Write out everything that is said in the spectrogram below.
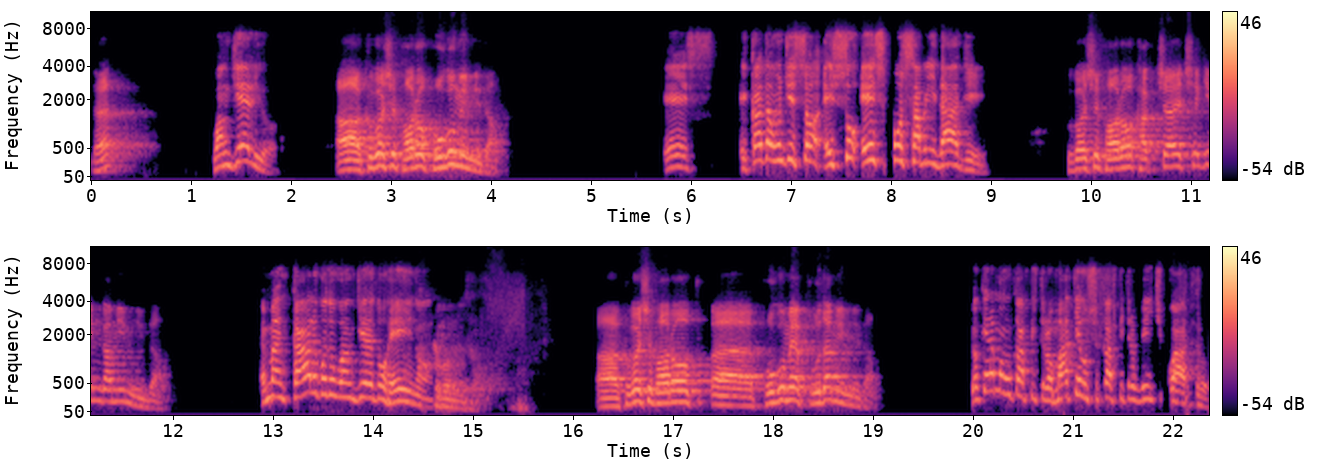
네? evangelho. 아, 그것이 바로 복음입니다. É, cada um de sua, é sua responsabilidade. 그것이 바로 각자의 책임감입니다. É uma encargo do evangelho do reino. 아, 그것이 바로 어, 복음의 부담입니다. Eu quero um capítulo, Mateus capítulo 24.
